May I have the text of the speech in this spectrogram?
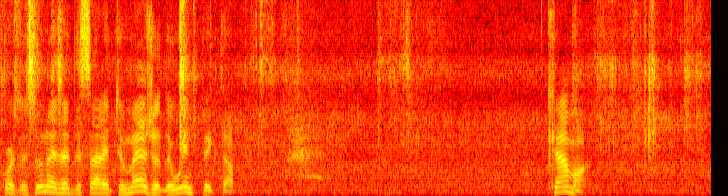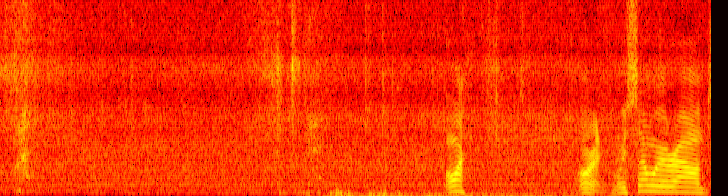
Of course, as soon as I decided to measure, the wind picked up. Come on. On. All right, we're somewhere around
